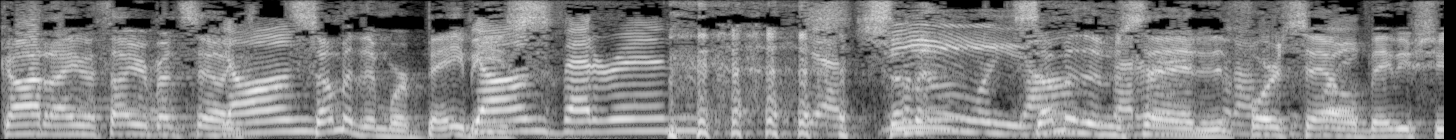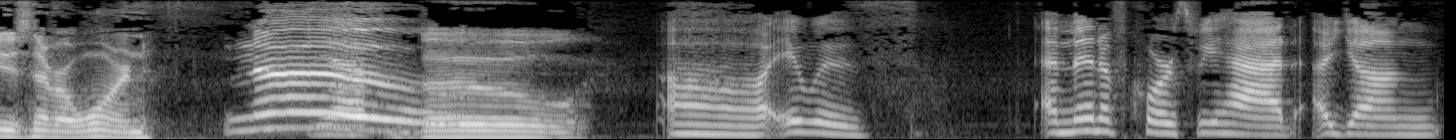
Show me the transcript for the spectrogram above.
God, I thought you were about to say like Young- some of them were babies. young veterans. yeah, some, some of them young some of them said for sale, like, baby shoes never worn. No. Boo. Oh, it was, and then of course we had a young,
